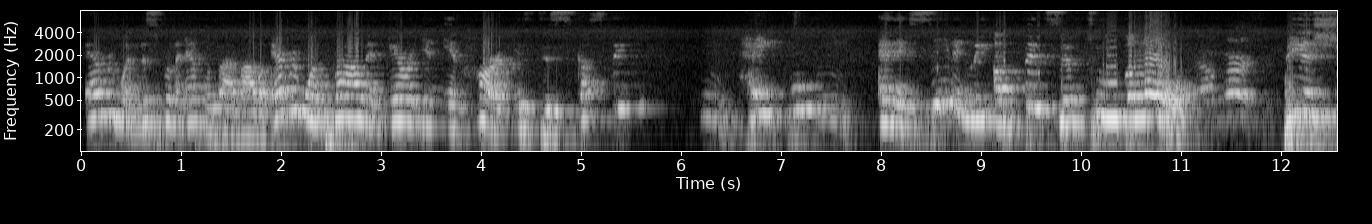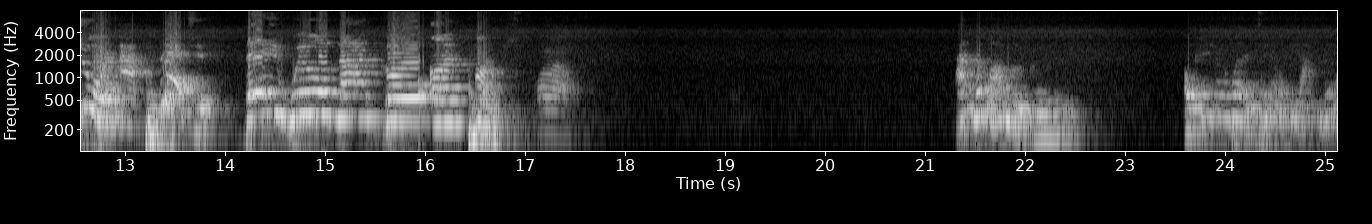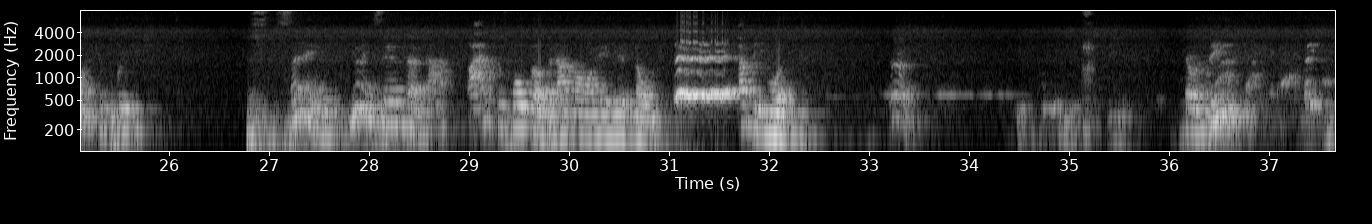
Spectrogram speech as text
Everyone, this is from the Amplified Bible, everyone proud and arrogant in heart is disgusting, hateful, and exceedingly offensive to the Lord. Be assured, I pledge it, they will not go unpunished. Wow. I know I look good. Okay, nobody tell me. I know I can preach. Sing. You ain't saying nothing. I, I just woke up and I'm on here hitting no. I mean, what? That was me. Thank you.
